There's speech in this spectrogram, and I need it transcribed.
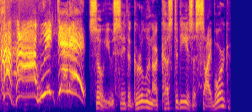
ha! We did it! So you say the girl in our custody is a cyborg?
